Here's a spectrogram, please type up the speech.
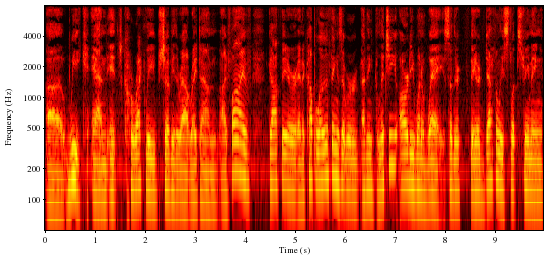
uh, week, and it correctly showed me the route right down I five. Got there, and a couple other things that were I think glitchy already went away. So they're they are definitely slipstreaming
